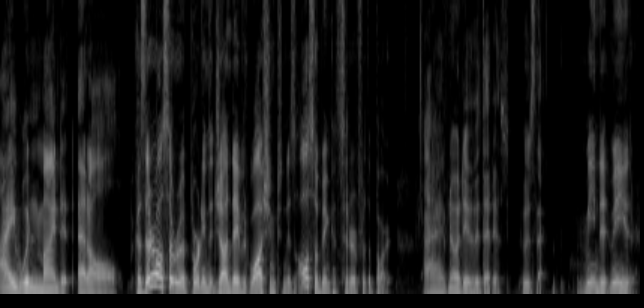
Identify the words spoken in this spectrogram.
I wouldn't mind it at all. Because they're also reporting that John David Washington is also being considered for the part. I have no idea who that is. Who is that? Me, me either.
